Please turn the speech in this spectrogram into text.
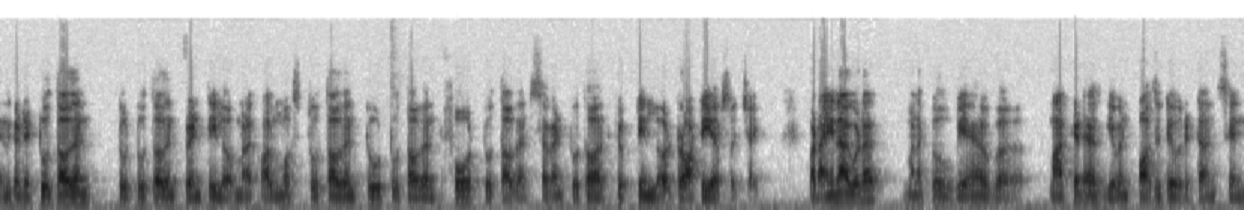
ఎందుకంటే two thousand to two thousand ట్వంటీలో మనకు almost two thousand two two thousand four two thousand seven two thousand ఫిఫ్టీన్లో డ్రాట్ ఇయర్స్ వచ్చాయి బట్ అయినా కూడా మనకు we have market has given positive returns in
